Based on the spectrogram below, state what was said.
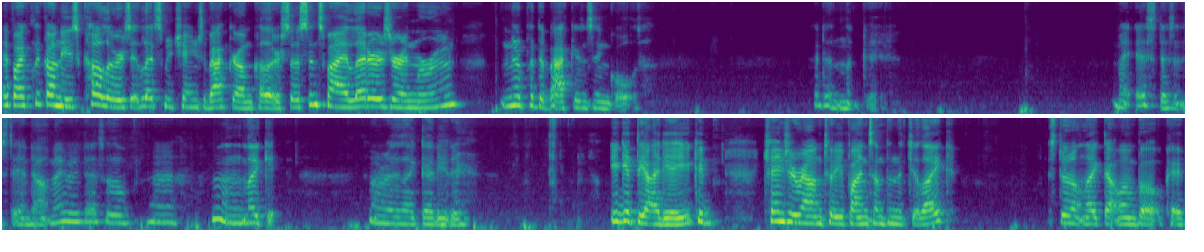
if I click on these colors, it lets me change the background color. So since my letters are in maroon, I'm going to put the backends in gold. That doesn't look good. My S doesn't stand out. Maybe that's a little, uh, I don't like it. I don't really like that either. You get the idea. You could change it around until you find something that you like. Still don't like that one, but okay.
